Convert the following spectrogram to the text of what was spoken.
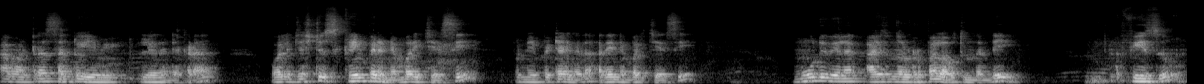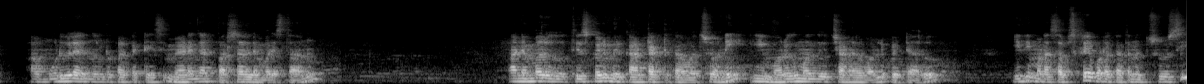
ఆమె అడ్రస్ అంటూ ఏమీ లేదండి అక్కడ. వాళ్ళు జస్ట్ స్క్రీన్ పైన నెంబర్ ఇచ్చేసి ఇప్పుడు నేను పెట్టాను కదా అదే నెంబర్ ఇచ్చేసి మూడు వేల ఐదు వందల రూపాయలు అవుతుందండి ఫీజు. ఆ మూడు వేల ఐదు వందల రూపాయలు కట్టేసి మేడం గారి పర్సనల్ నెంబర్ ఇస్తాను. ఆ నెంబర్ తీసుకొని మీరు కాంటాక్ట్ కావచ్చు అని ఈ మరుగుమందు ఛానల్ వాళ్ళు పెట్టారు. ఇది మన సబ్స్క్రైబర్ ఒక అతను చూసి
